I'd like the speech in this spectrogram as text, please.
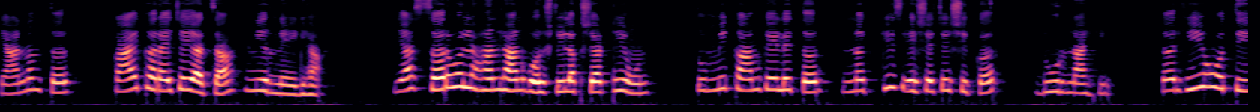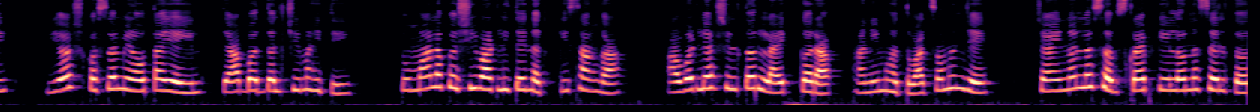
त्यानंतर काय करायचे याचा निर्णय घ्या. या सर्व लहान लहान गोष्टी लक्षात ठेवून तुम्ही काम केले तर नक्कीच यशाचे शिखर दूर नाही. तर ही होती यश कसं मिळवता येईल त्याबद्दलची माहिती. तुम्हाला कशी वाटली ते नक्की सांगा. आवडली असेल तर लाईक करा आणि महत्त्वाचं म्हणजे चॅनलला सबस्क्राईब केलं नसेल तर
